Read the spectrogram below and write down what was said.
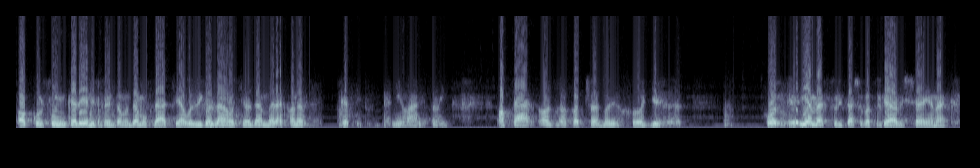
akkor fogunk elérni szerintem a demokráciához igazán, hogyha az emberek, ha nem ki tudnak nyilvánítani. Akár azzal kapcsolatban, hogy, hogy ilyen megszorításokat ők elviseljenek.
